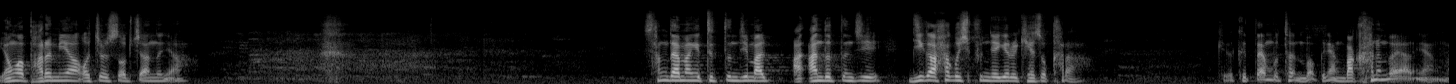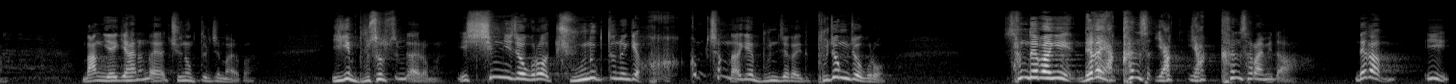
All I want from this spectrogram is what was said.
영어 발음이야 어쩔 수 없지 않느냐. 상대방이 듣든지 말 안 듣든지 네가 하고 싶은 얘기를 계속하라. 그래서 그때부터는 뭐 그냥 막 하는 거야, 그냥 막, 막 얘기하는 거야. 주눅 들지 말고. 이게 무섭습니다, 여러분. 이 심리적으로 주눅 드는 게 엄청나게 문제가 있다. 부정적으로. 상대방이 내가 약한, 약, 약한 사람이다. 내가 이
